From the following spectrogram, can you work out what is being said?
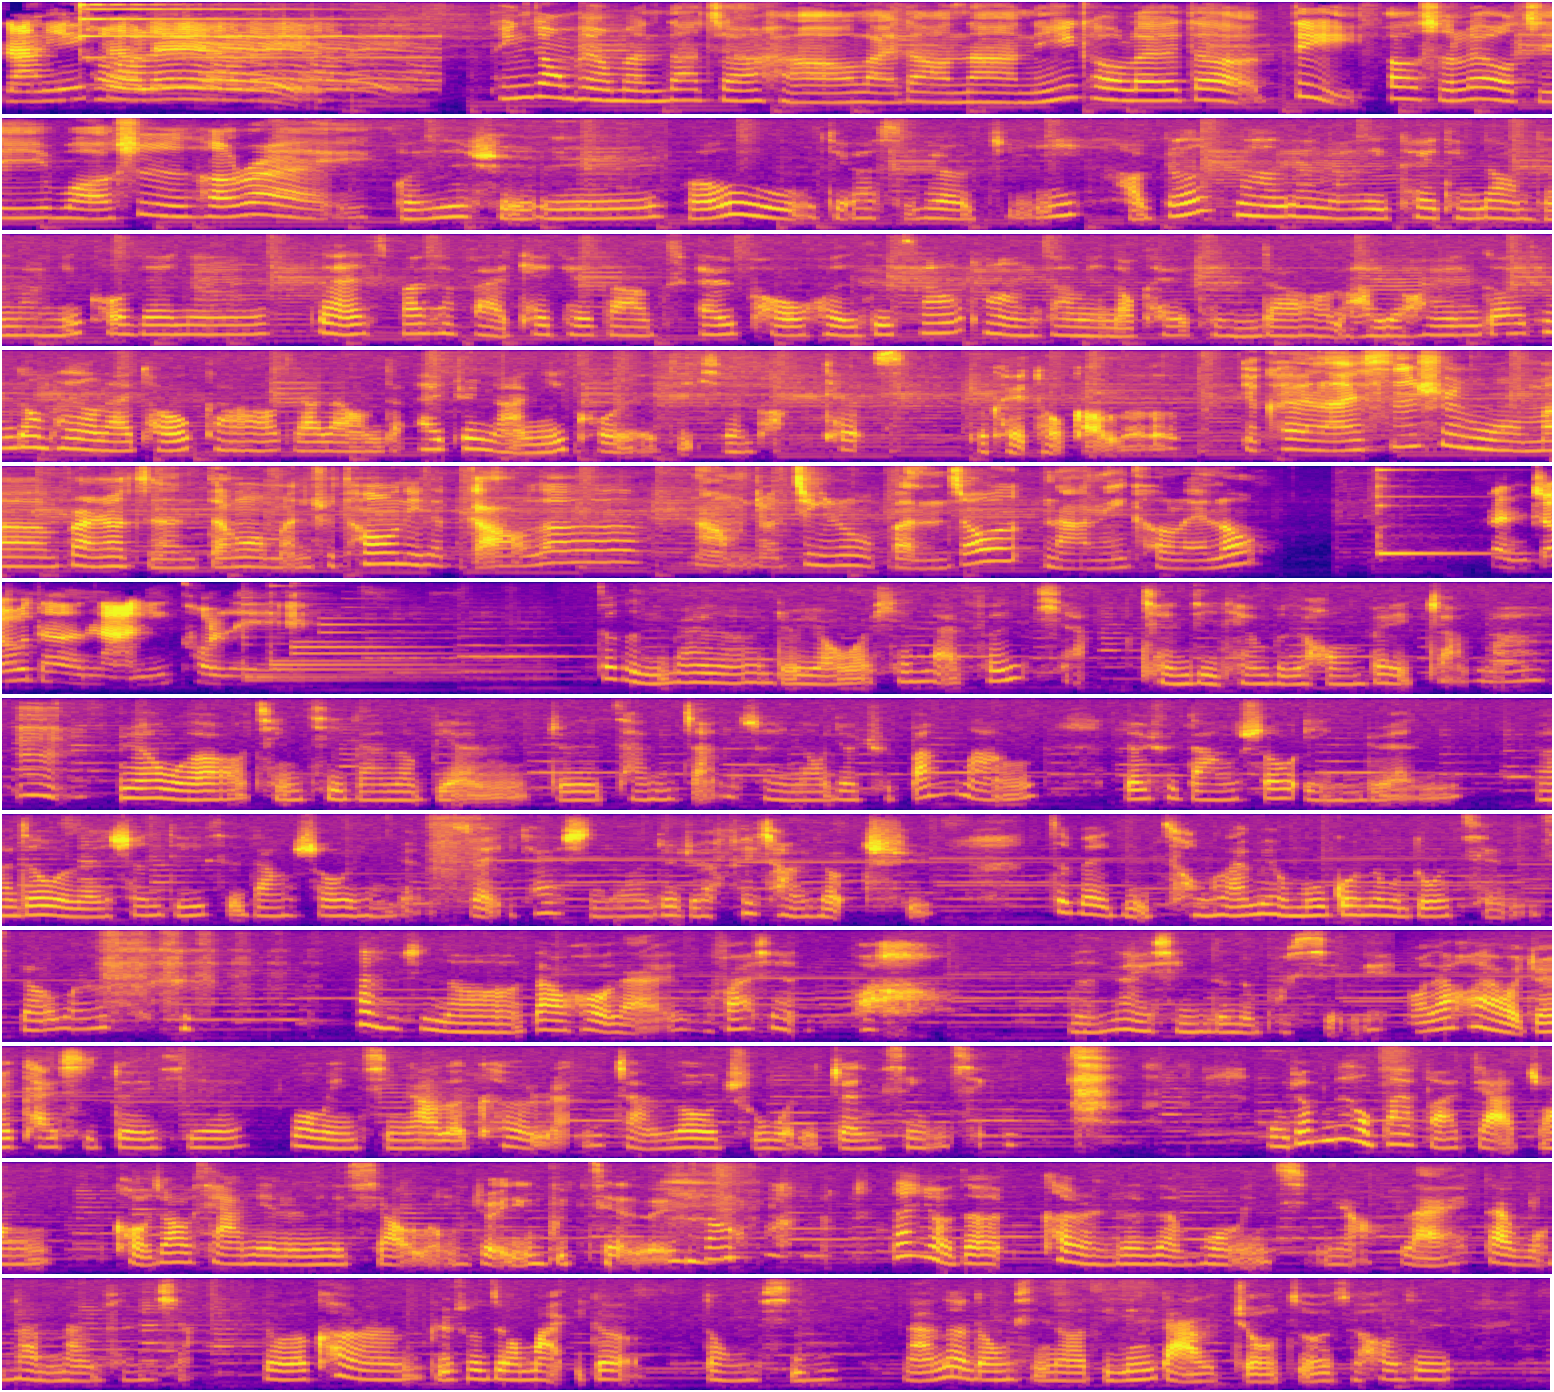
纳尼可嘞？听众朋友们，大家好，来到纳尼可雷的第二十六集，我是何瑞，我是许哦，第二十六集。好的，那在哪里可以听到我们的纳尼可雷呢？在 Spotify、KKBox、Apple 或者是 SoundOn 上面都可以听到。然后也欢迎各位听众朋友来投稿，加来我们的 IG 纳尼可雷底线 Podcast。就可以投稿了，也可以来私信我们，不然就只能等我们去偷你的稿了。那我们就进入本周哪尼口雷喽。本周的哪尼口雷，这个礼拜呢，就由我先来分享。前几天不是烘焙展吗？嗯，因为我有亲戚在那边就是参展，所以呢，我就去帮忙，就去当收银员。然后这是我人生第一次当收银员，所以一开始呢就觉得非常有趣。这辈子从来没有摸过那么多钱，你知道吗？但是呢，到后来我发现，哇，我的耐心真的不行诶。我到后来，我就会开始对一些莫名其妙的客人展露出我的真性情，我就没有办法假装口罩下面的那个笑容就已经不见了，你知道吗？但有的客人真的莫名其妙，来带我慢慢分享。有的客人，比如说只有买一个东西，拿那东西呢，已经打了九折之后是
